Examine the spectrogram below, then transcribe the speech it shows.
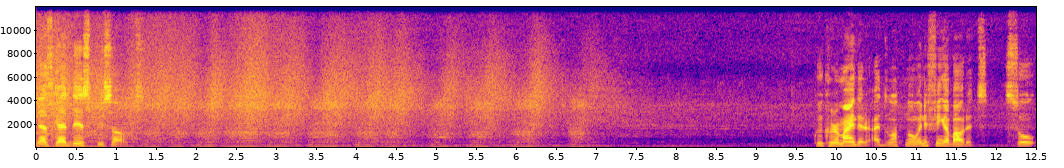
Let's get this piece out. Quick reminder, I do not know anything about it, so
